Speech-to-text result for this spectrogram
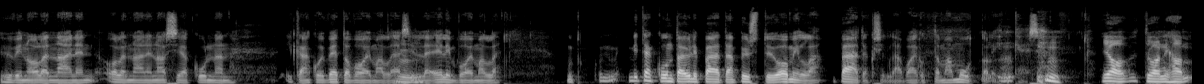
hyvin olennainen, olennainen asia kunnan ikään kuin vetovoimalle ja mm. sille elinvoimalle – mutta miten kunta ylipäätään pystyy omilla päätöksillään vaikuttamaan muuttoliikkeeseen? Joo, tuo on ihan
